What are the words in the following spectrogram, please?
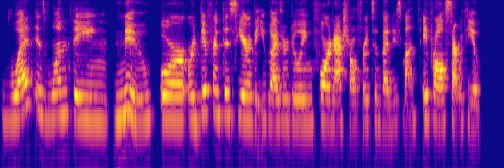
what is one thing new or or different this year that you guys are doing for national fruits and veggies month? April i'll start with you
